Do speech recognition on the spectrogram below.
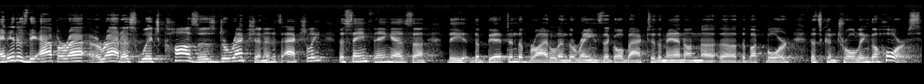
and it is the apparatus which causes direction. And it's actually the same thing as uh, the, the bit and the bridle and the reins that go back to the man on uh, uh, the buckboard that's controlling the horse.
